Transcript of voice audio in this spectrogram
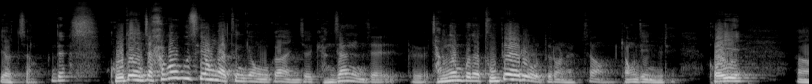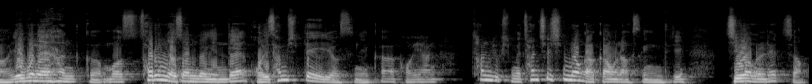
1이었죠. 근데 고대 이제 학업부 수형 같은 경우가 이제 굉장히 이제 그 작년보다 두 배로 늘어났죠. 경쟁률이. 거의 어, 요번에 한 그 뭐 36명인데 거의 30대 1이었으니까 거의 한 1060명, 1070명 가까운 학생들이 지원을 했죠.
